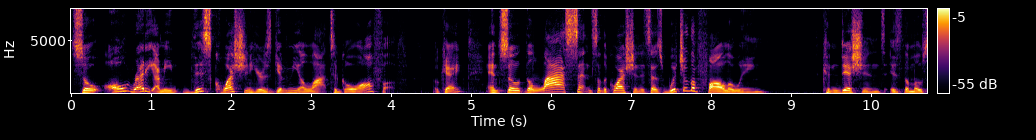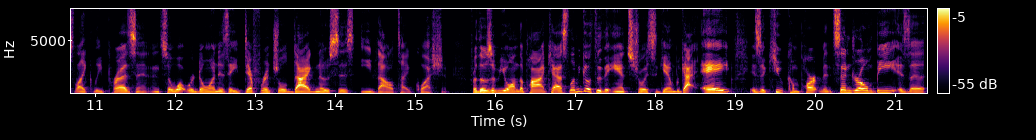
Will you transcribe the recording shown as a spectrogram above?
So already, I mean, this question here is giving me a lot to go off of. Okay. And so the last sentence of the question it says, which of the following conditions is the most likely present? And so what we're doing is a differential diagnosis eval type question. For those of you on the podcast, let me go through the answer choice again. We got A is acute compartment syndrome, B is a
